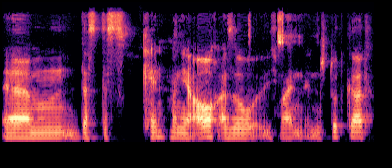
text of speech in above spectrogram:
Ähm, das, das kennt man ja auch. Also ich meine, in Stuttgart,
